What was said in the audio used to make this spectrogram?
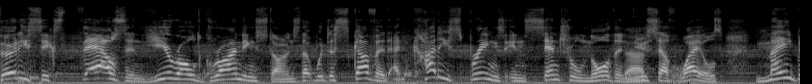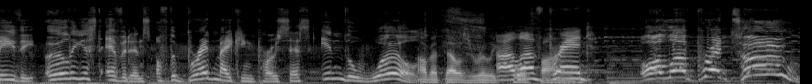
36,000 year old grinding stones that were discovered at Cuddy Springs in central northern New South cool. Wales may be the earliest evidence of the bread making process in the world. I'll bet that was a really cool I love find. bread. I love bread too!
